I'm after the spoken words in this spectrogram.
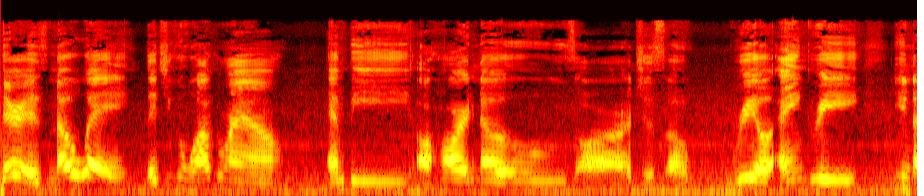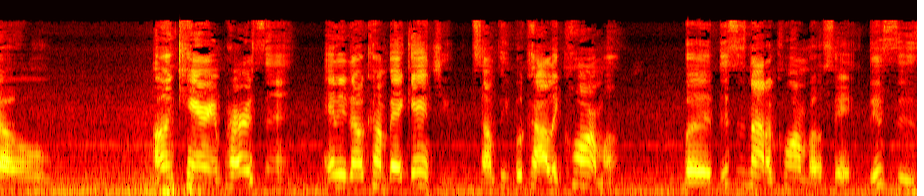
There is no way that you can walk around and be a hard nose or just a real angry, you know, uncaring person and it don't come back at you. Some people call it karma, but this is not a karma effect. This is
